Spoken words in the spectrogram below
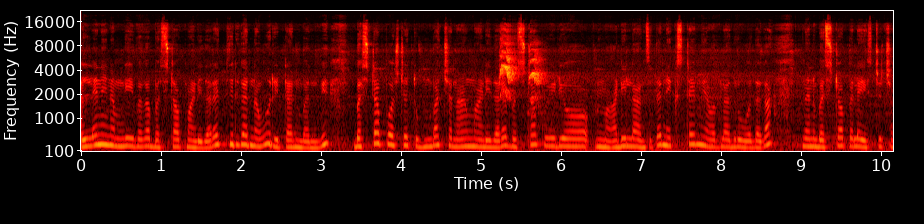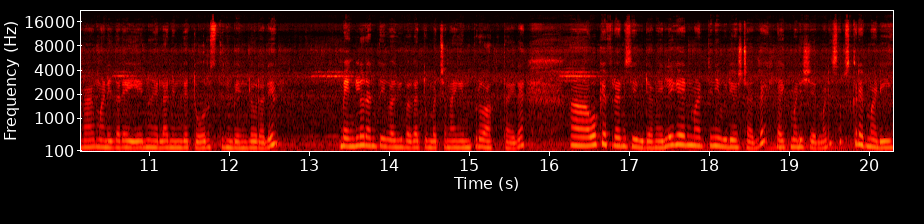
ಅಲ್ಲೇ ನಮಗೆ ಇವಾಗ ಬಸ್ ಸ್ಟಾಪ್ ಮಾಡಿದ್ದಾರೆ. ತಿರ್ಗಿ ನಾವು ರಿಟರ್ನ್ ಬಂದ್ವಿ. ಬಸ್ ಸ್ಟಾಪು ಅಷ್ಟೇ ತುಂಬ ಚೆನ್ನಾಗಿ ಮಾಡಿದ್ದಾರೆ. ಬಸ್ ಸ್ಟಾಪ್ ವೀಡಿಯೋ ಮಾಡಿಲ್ಲ ಅನಿಸುತ್ತೆ. ನೆಕ್ಸ್ಟ್ ಟೈಮ್ ಯಾವಾಗಲಾದರೂ ಹೋದಾಗ ನಾನು ಬಸ್ ಸ್ಟಾಪ್ ಎಲ್ಲ ಎಷ್ಟು ಚೆನ್ನಾಗಿ ಮಾಡಿದ್ದಾರೆ, ಏನು ಎಲ್ಲ ನಿಮಗೆ ತೋರಿಸ್ತೀನಿ ಬೆಂಗಳೂರಲ್ಲಿ. ಬೆಂಗಳೂರಂತೂ ಇವಾಗ ಇವಾಗ ತುಂಬ ಚೆನ್ನಾಗಿ ಇಂಪ್ರೂವ್ ಆಗ್ತಾ ಇದೆ. ಓಕೆ ಫ್ರೆಂಡ್ಸ್ ಈ ವಿಡಿಯೋನ ಇಲ್ಲಿಗೆ ಏನು ಮಾಡ್ತೀನಿ. ವಿಡಿಯೋ ಇಷ್ಟ ಆದರೆ ಲೈಕ್ ಮಾಡಿ ಶೇರ್ ಮಾಡಿ ಸಬ್ಸ್ಕ್ರೈಬ್ ಮಾಡಿ.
